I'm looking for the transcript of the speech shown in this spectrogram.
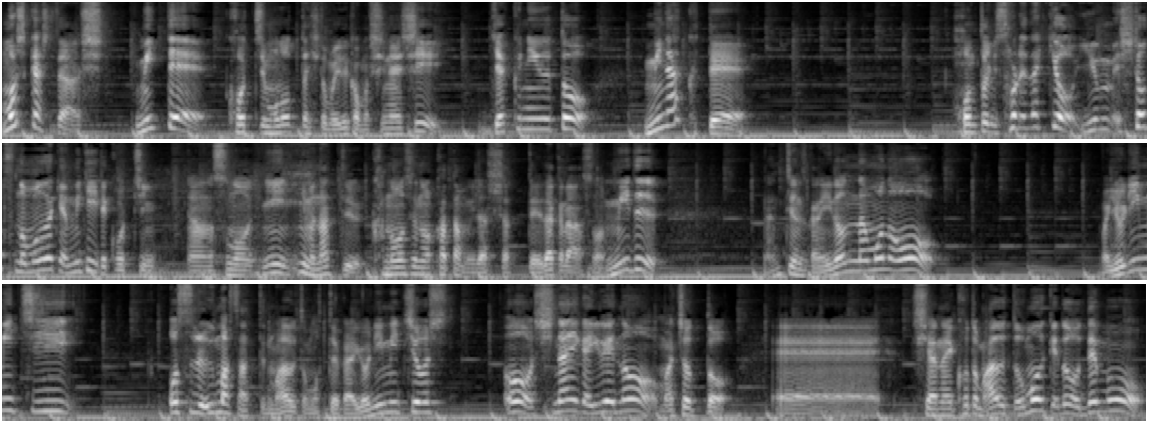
もしかしたら見てこっち戻った人もいるかもしれないし逆に言うと見なくて本当にそれだけを夢一つのものだけを見ていてこっちにあのそのに今なってる可能性の方もいらっしゃってだからその見るなんていうんですかねいろんなものを、まあ、寄り道をするうまさっていうのもあると思ってるから寄り道をしをしないがゆえの、まあ、ちょっと、えー、知らないこともあると思うけどでも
